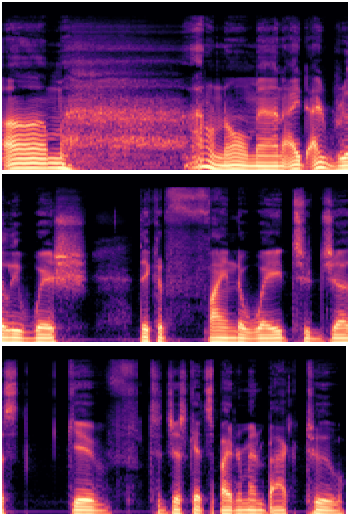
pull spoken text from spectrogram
Um, I don't know, man. I I really wish they could find a way to just give to just get Spider-Man back to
